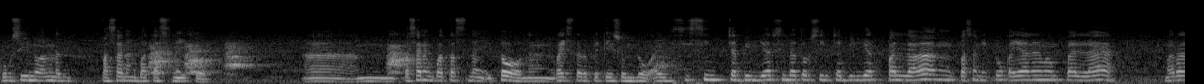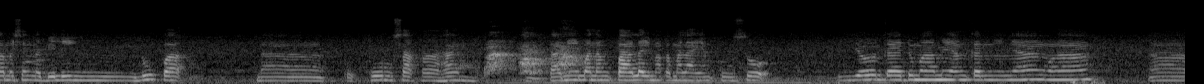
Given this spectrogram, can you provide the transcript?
kung sino ang nagpasa ng batas na ito. Ah, ang pasa ng batas na ito ng Rice Verification Law ay si Cynthia Villar, Senator Cynthia Villar pala ang pasa nito. Kaya naman pala marami siyang nabiling lupa na pu- puro sakahan. Ah, Taniman ng palay, makamalayang puso. Yun, kaya dumami ang kanyang mga ah,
